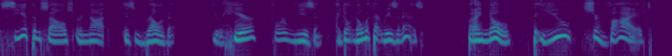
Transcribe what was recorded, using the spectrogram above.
see it themselves or not is irrelevant. You're here for a reason. I don't know what that reason is, but I know that you survived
